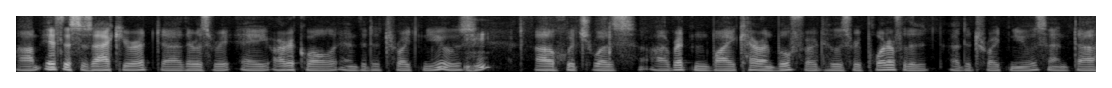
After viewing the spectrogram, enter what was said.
um, if this is accurate, uh, there was re- a article in the Detroit News, mm-hmm. Uh, which was uh, written by Karen Bouffard, who is a reporter for the Detroit News, and uh,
